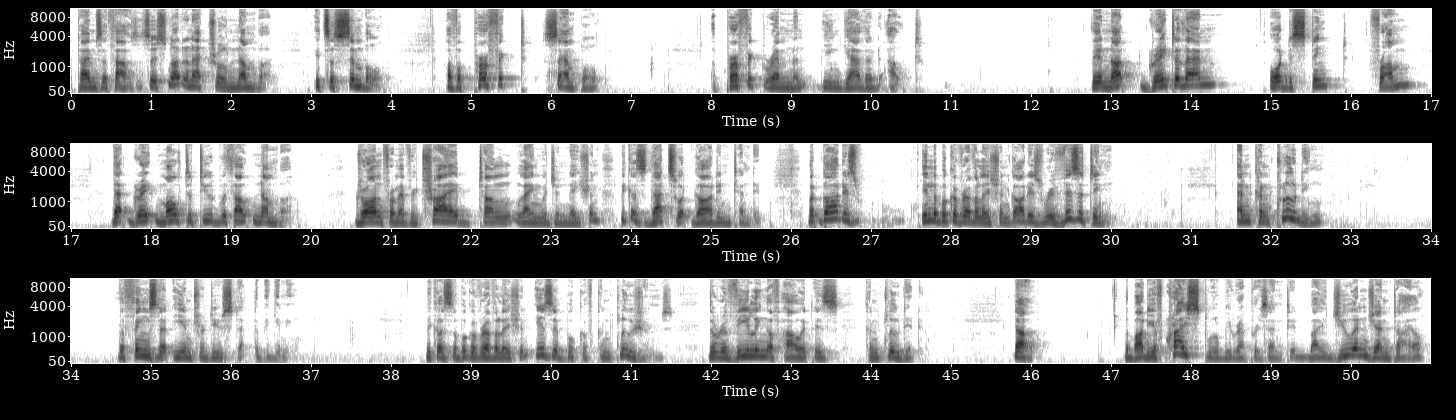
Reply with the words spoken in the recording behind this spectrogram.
times 1,000. So it's not an actual number, it's a symbol of a perfect sample, a perfect remnant being gathered out. They're not greater than or distinct from that great multitude without number, drawn from every tribe, tongue, language, and nation, because that's what God intended. But God is, in the book of Revelation, God is revisiting and concluding the things that He introduced at the beginning. Because the book of Revelation is a book of conclusions, the revealing of how it is concluded. Now, the body of Christ will be represented by Jew and Gentile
